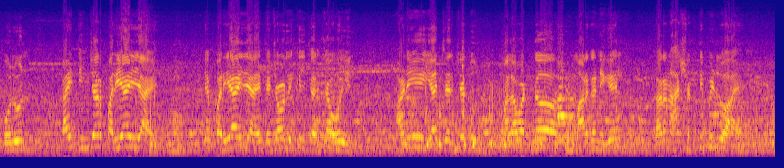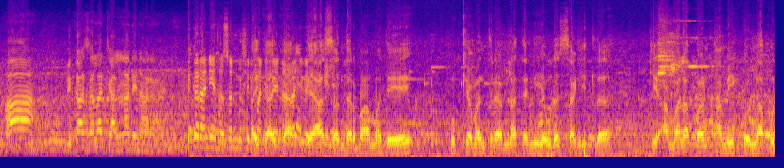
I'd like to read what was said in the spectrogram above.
बोलून काही तीन चार पर्याय जे आहेत ते पर्याय जे आहेत त्याच्यावर देखील चर्चा होईल. आणि या चर्चेतून मला वाटतं मार्ग निघेल कारण हा शक्तिपीठ जो आहे हा विकासाला चालना देणारा आहे. त्या संदर्भामध्ये मुख्यमंत्र्यांना त्यांनी एवढंच सांगितलं की आम्हाला पण आम्ही कोल्हापूर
